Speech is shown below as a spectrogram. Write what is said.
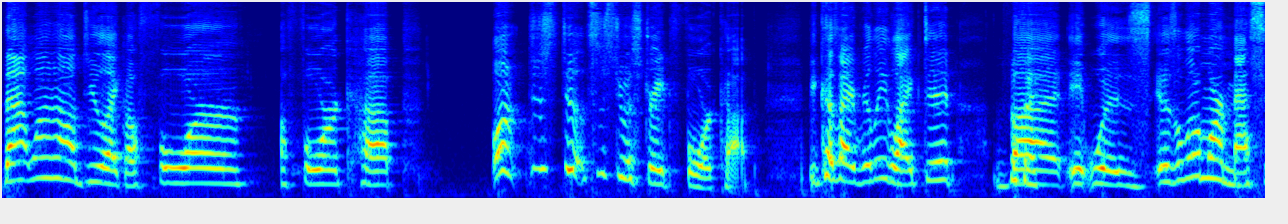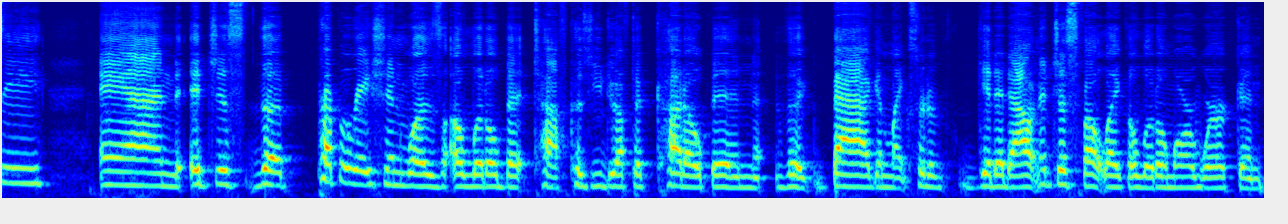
That one I'll do like a four a four cup. Well, just do, let's just do a straight four cup because I really liked it, but it was it was a little more messy and it just the preparation was a little bit tough because you do have to cut open the bag and like sort of get it out and it just felt like a little more work and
